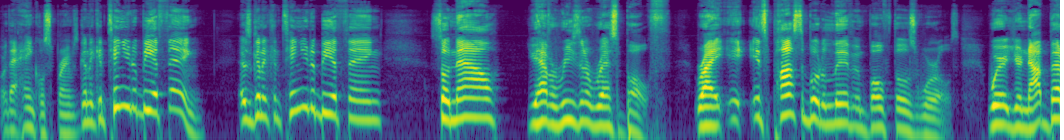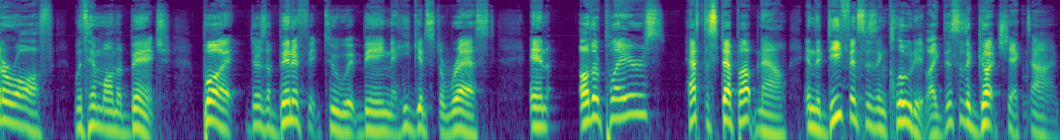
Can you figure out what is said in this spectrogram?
or that ankle sprain was going to continue to be a thing. It was going to continue to be a thing. So now you have a reason to rest both, right? It's possible to live in both those worlds where you're not better off with him on the bench, but there's a benefit to it being that he gets to rest. And other players have to step up now, and the defense is included. Like, this is a gut check time.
